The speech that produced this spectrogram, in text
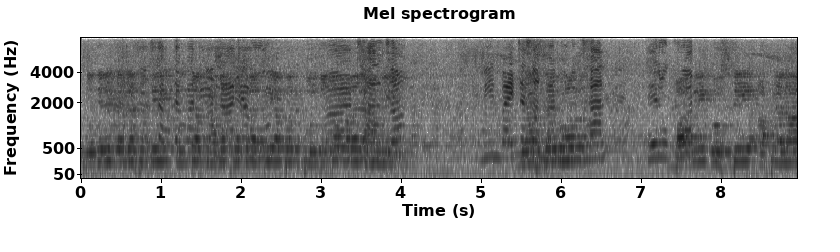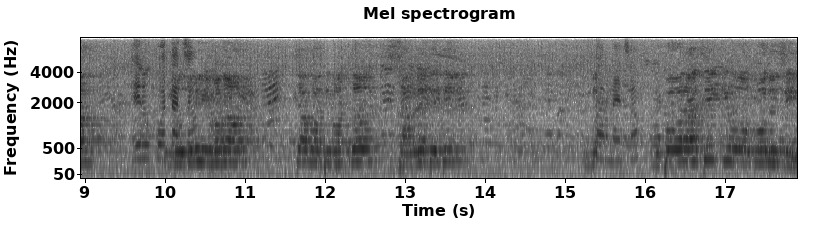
नोंदणी करण्यासाठी कोणत्या कागदपत्राची आपण पूर्तता करायला हवी. मीनबाईचं या सन्मान सर्व म्हणून झाल रुपवत बाबी गोष्टी आपल्याला रुपवताचं नोंदणी विभागाच्या माध्यमातून सांगण्यात येतील. करण्याचं. उपवराची किंवा उपवधूची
